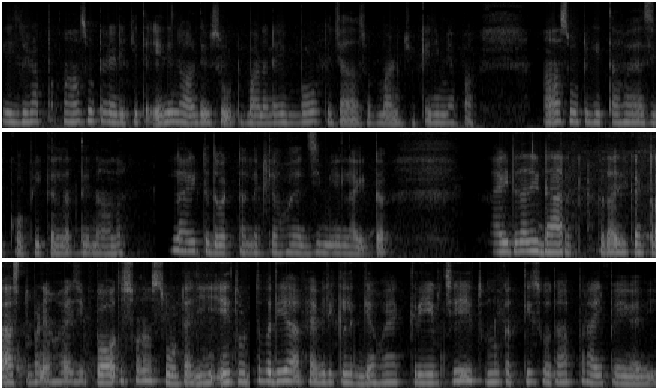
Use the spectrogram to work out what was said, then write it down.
ਤੇ ਜਿਹੜਾ ਆਪਾਂ ਆਹ ਸੂਟ ਰੈਡੀ ਕੀਤਾ, ਇਹਦੇ ਨਾਲ ਦੇ ਵੀ ਸੂਟ ਬਣ ਰਹੇ, ਬਹੁਤ ਜ਼ਿਆਦਾ ਸੂਟ ਬਣ ਚੁੱਕੇ, ਜਿਵੇਂ ਆਪਾਂ ਆਹ ਸੂਟ ਕੀਤਾ ਹੋਇਆ ਸੀ ਕਾਫੀ ਕਲਰ ਦੇ ਨਾਲ। ਲਾਈਟ ਦੁਪੱਟਾ ਲੱਗਿਆ ਹੋਇਆ ਜਿਵੇਂ ਲਾਈਟ। ਲਾਈਟ ਦਾ ਜੀ ਡਾਰਕ ਦਾ ਜੀ ਕੰਟਰਾਸਟ ਬਣਿਆ ਹੋਇਆ ਜੀ, ਬਹੁਤ ਸੋਹਣਾ ਸੂਟ ਹੈ ਜੀ। ਇਹ ਥੋੜਾ ਵਧੀਆ ਫੈਬਰਿਕ ਲੱਗਿਆ ਹੋਇਆ ਕਰੀਬ 'ਚ ਇਹ ਤੁਹਾਨੂੰ 3100 ਦਾ ਪ੍ਰਾਈਸ ਪਏਗਾ ਜੀ।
